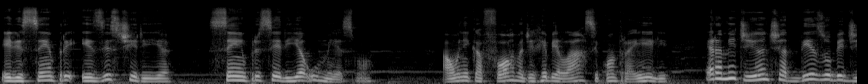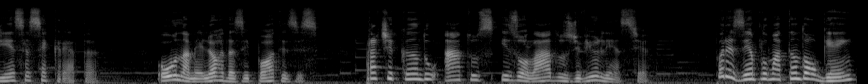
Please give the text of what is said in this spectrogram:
Ele sempre existiria, sempre seria o mesmo. A única forma de rebelar-se contra ele era mediante a desobediência secreta, ou, na melhor das hipóteses, praticando atos isolados de violência por exemplo, matando alguém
